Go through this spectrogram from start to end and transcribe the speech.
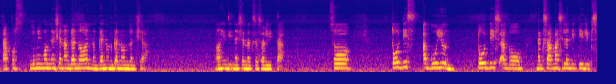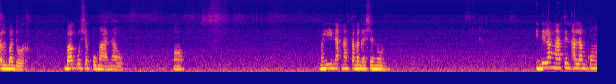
Tapos lumingon lang siya ng ganon nagganon-ganon lang siya. Oh, hindi na siya nagsasalita. So, two days ago yun. Two days ago, nagsama sila ni Philip Salvador bago siya pumanaw. Oh. Mahina na talaga siya noon. hindi lang natin alam kung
